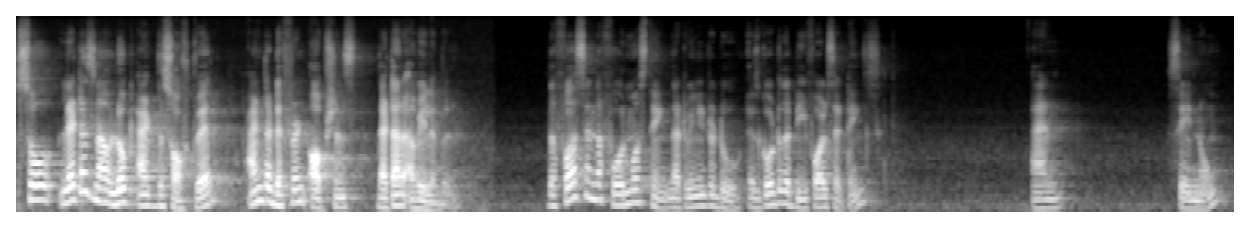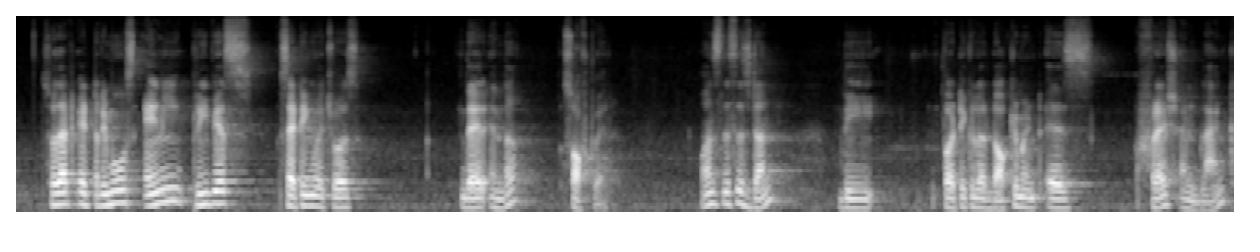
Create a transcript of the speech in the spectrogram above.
So, let us now look at the software and the different options that are available. The first and the foremost thing that we need to do is go to the default settings and say no so that it removes any previous setting which was there in the software. Once this is done the particular document is fresh and blank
